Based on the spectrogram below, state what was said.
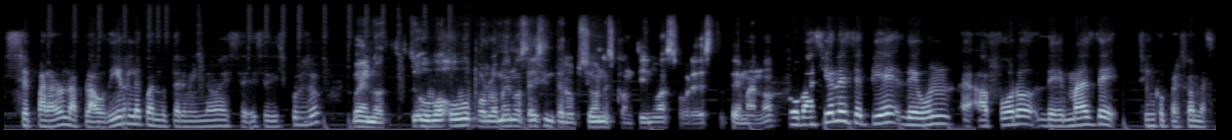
se pararon a aplaudirle cuando terminó ese, ese, discurso. Bueno, hubo, hubo por lo menos seis interrupciones continuas sobre este tema, ¿no? Ovaciones de pie de un aforo de más de cinco personas.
